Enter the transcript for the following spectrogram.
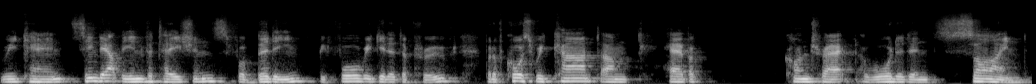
We can send out the invitations for bidding before we get it approved. But of course, we can't um, have a contract awarded and signed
